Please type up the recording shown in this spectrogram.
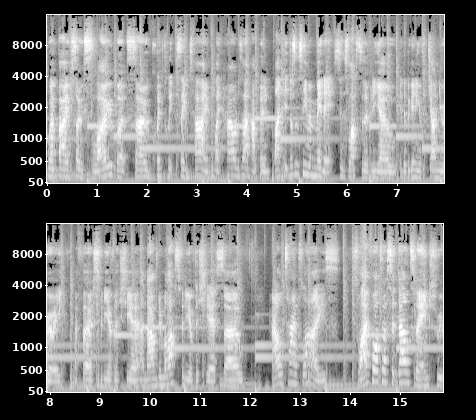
went by so slow but so quickly at the same time. Like how does that happen? Like it doesn't seem a minute since last did a video in the beginning of January, my first video of this year, and now I'm doing my last video of this year, so how time flies. So I thought I'd sit down today and just re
